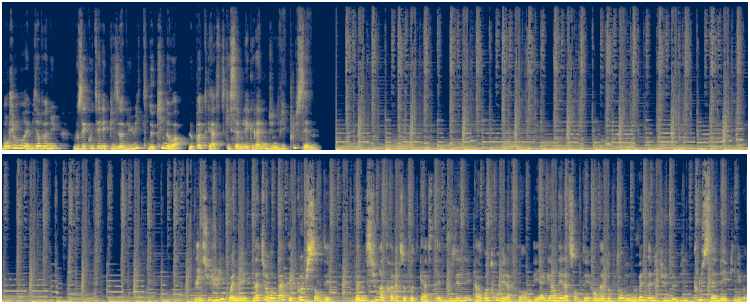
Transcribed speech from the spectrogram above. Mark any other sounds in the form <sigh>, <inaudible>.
Bonjour et bienvenue. Vous écoutez l'épisode 8 de Quinoa, le podcast qui sème les graines d'une vie plus saine. Je suis Julie Coignet, naturopathe et coach santé. Ma mission à travers ce podcast est de vous aider à retrouver la forme et à garder la santé en adoptant de nouvelles habitudes de vie plus saines et équilibrées.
